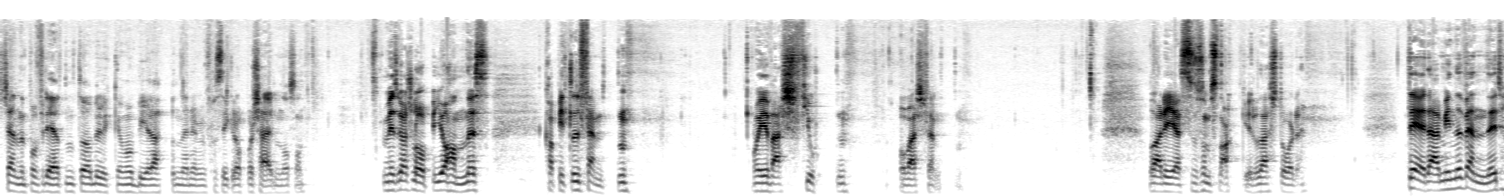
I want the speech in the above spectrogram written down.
kjenne på friheten til å bruke mobilappen. Dere får sikkert opp på skjermen og sånn. Vi skal slå opp i Johannes kapittel 15, og i vers 14 og vers 15. Og Da er det Jesus som snakker, og der står det Dere er mine venner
